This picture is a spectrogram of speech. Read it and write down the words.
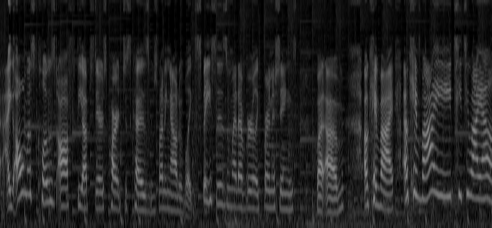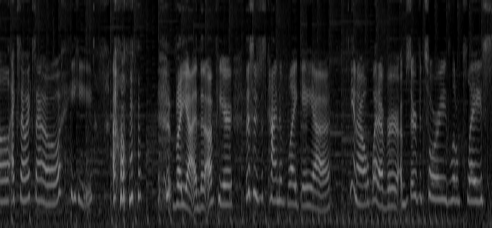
I almost closed off the upstairs part just because I was running out of like spaces and whatever, like furnishings. But um, okay, bye. Okay, bye. T2IL XOXO. um, but yeah, and then up here, this is just kind of like a, uh, you know, whatever, observatory, little place.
